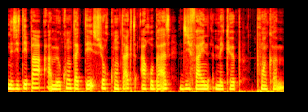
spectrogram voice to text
N'hésitez pas à me contacter sur contact@definemakeup.com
